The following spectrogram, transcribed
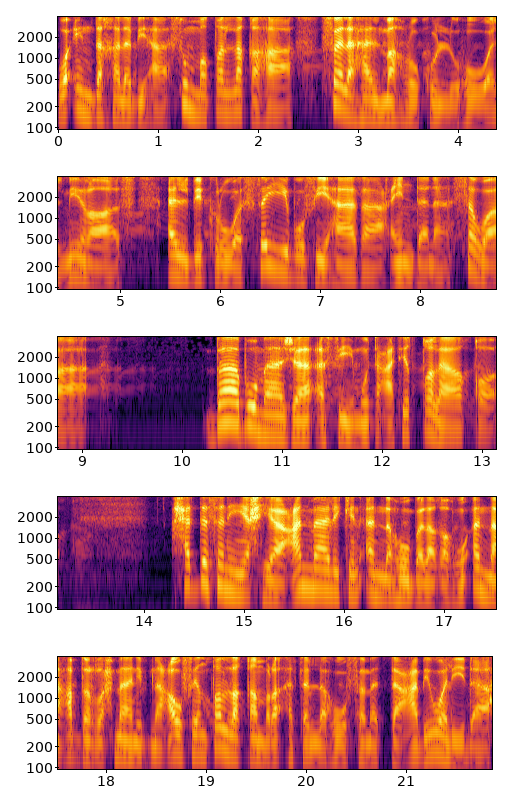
وإن دخل بها ثم طلقها فلها المهر كله والميراث البكر والثيب في هذا عندنا سواء. باب ما جاء في متعة الطلاق. حدثني يحيى عن مالك أنه بلغه أن عبد الرحمن بن عوف طلق امرأة له فمتع بوليده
